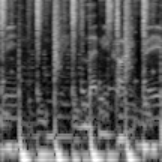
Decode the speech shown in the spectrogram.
me. Let me call you baby.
